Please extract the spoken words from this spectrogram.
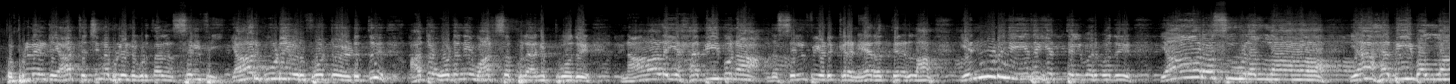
இப்ப பிள்ளைகிட்ட யார்கிட்ட சின்ன பிள்ளைகிட்ட கொடுத்தாலும் செல்ஃபி யார் கூட ஒரு போட்டோ எடுத்து அதை உடனே வாட்ஸ்அப்ல அனுப்புவது. நாளைய ஹபீபுனா அந்த செல்ஃபி எடுக்கிற நேரத்தில் எல்லாம் என்னுடைய இதயத்தில் வருவது. யார் ரசூல் அல்லா யா ஹபீப் அல்லா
